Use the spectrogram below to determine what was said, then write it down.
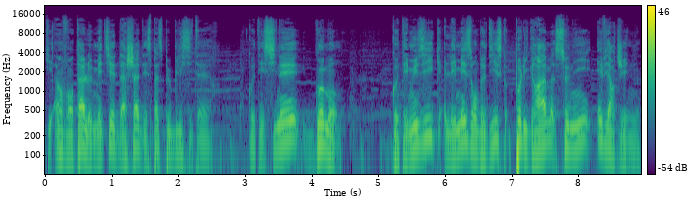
qui inventa le métier d'achat d'espaces publicitaires. Côté ciné, Gaumont. Côté musique, les maisons de disques Polygram, Sony et Virgin.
